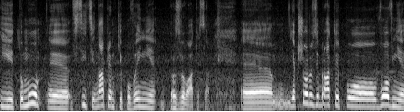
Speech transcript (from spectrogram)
І тому е, всі ці напрямки повинні розвиватися. Е, Якщо розібрати по вовні,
